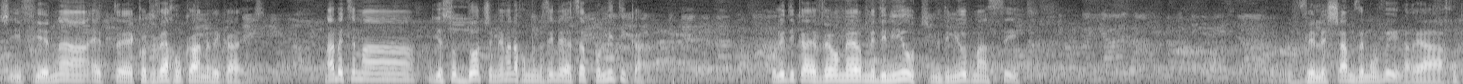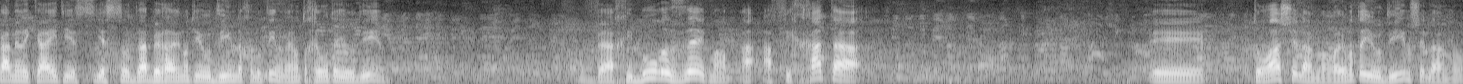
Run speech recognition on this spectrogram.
שאפיינה את אה, כותבי החוקה האמריקאית. מה בעצם היסודות שמהם אנחנו מנסים לייצר פוליטיקה? פוליטיקה, הווה אומר מדיניות, מדיניות מעשית. ולשם זה מוביל. הרי החוקה האמריקאית היא יסודה ברעיונות יהודיים לחלוטין, רעיונות החירות היהודיים. והחיבור הזה, כלומר, הפיכת התורה אה, שלנו, הרעיונות היהודיים שלנו,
